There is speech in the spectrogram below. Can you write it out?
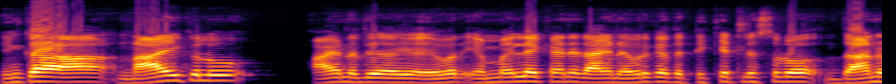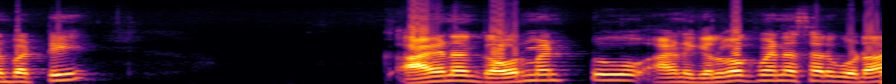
ఇంకా నాయకులు ఆయన ఎవరు ఎమ్మెల్యే కానీ ఆయన ఎవరికైతే టికెట్లు ఇస్తాడో దాన్ని బట్టి ఆయన గవర్నమెంట్ ఆయన గెలవకపోయినా సరే కూడా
